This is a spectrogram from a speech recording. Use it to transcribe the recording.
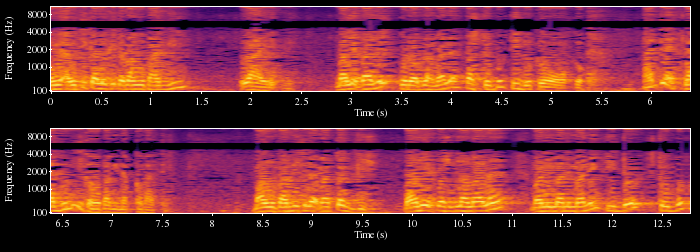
Dengan arti kalau kita bangun pagi, right ni. Balik-balik, pukul 12 malam, lepas tu tidur ke orang Ada lagu ni kau panggil nak kebatin. Bangun pagi selap mata, pergi. Balik pukul 11 malam, mani-mani-mani, tidur, setubuh,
